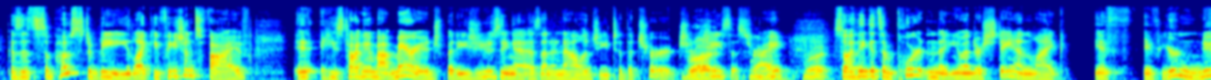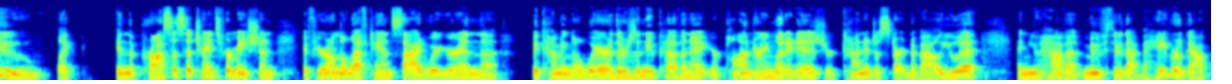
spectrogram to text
Because it's supposed to be like Ephesians 5. It, he's talking about marriage, but he's using it as an analogy to the church and Right. Jesus, mm-hmm. right? Right. So I think it's important that you understand like if if you're new like in the process of transformation, if you're on the left-hand side where you're in the becoming aware there's a new covenant, you're pondering what it is, you're kind of just starting to value it and you haven't moved through that behavioral gap,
